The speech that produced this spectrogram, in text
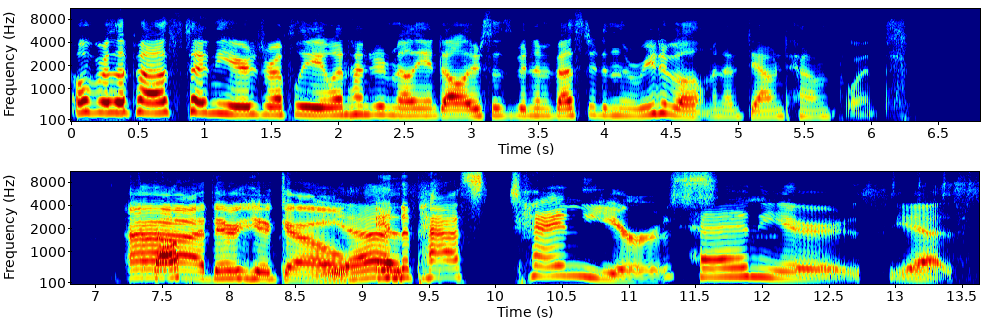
Over the past 10 years, roughly $100 million has been invested in the redevelopment of downtown Flint. Ah, there you go. In the past 10 years. 10 years, yes.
